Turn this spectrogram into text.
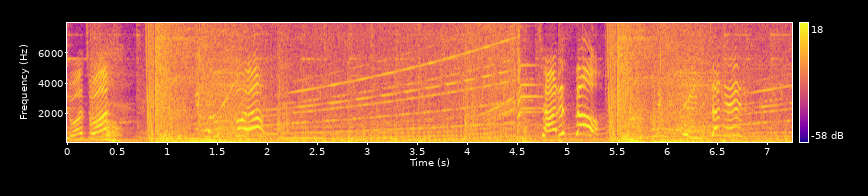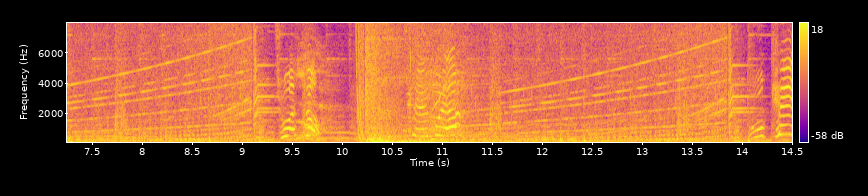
좋아 좋아. 바로 그거야. 잘했어. 굉장해. 좋았어. 최고야. 오케이.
